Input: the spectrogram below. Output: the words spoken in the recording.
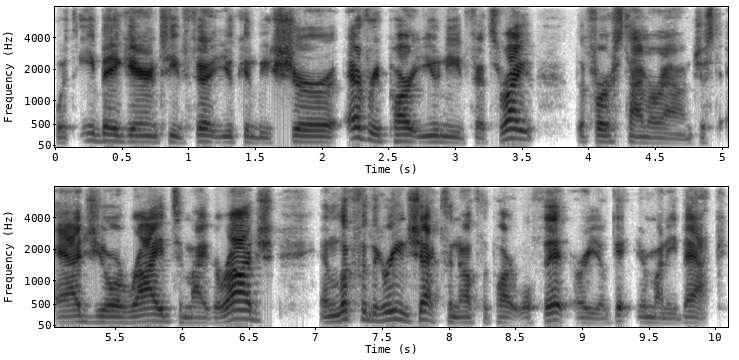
With eBay Guaranteed Fit, you can be sure every part you need fits right the first time around. Just add your ride to my garage and look for the green check to know if the part will fit or you'll get your money back.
